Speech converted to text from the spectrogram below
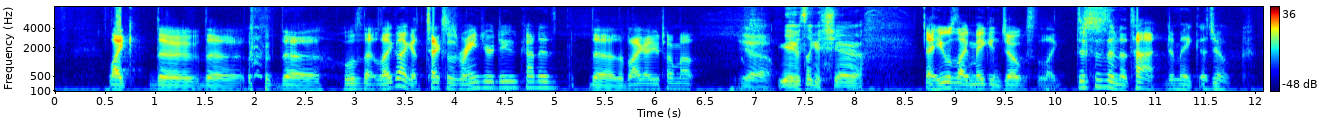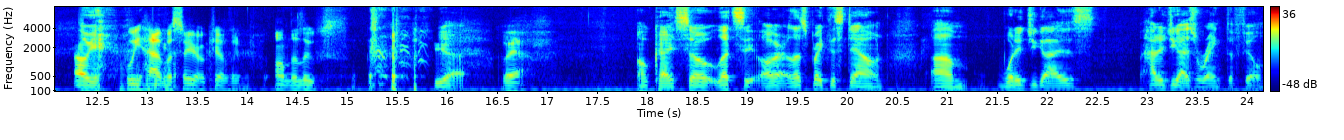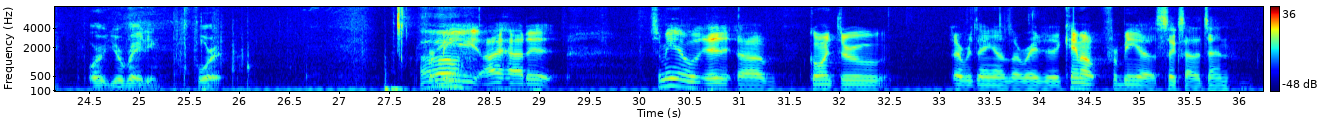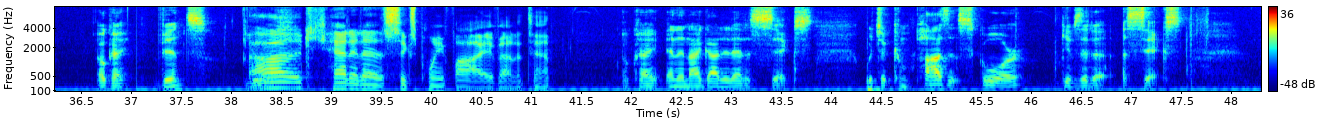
Like the the the who's that? Like like a Texas Ranger dude, kind of the the black guy you're talking about. Yeah, Yeah, he was like a sheriff. Yeah, he was like making jokes. Like this isn't a time to make a joke. Oh yeah, We have a serial killer on the loose. yeah. yeah. Okay, so let's see. All right, let's break this down. Um, what did you guys? How did you guys rank the film or your rating for it? For Uh, me, I had it. To me, it, wa- it um, going through everything as I rated it, it came out for me a six out of ten. Okay, Vince. I had it at a six point five out of ten. Okay, and then I got it at a six, which a composite score gives it a, a six,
